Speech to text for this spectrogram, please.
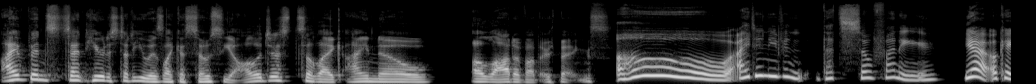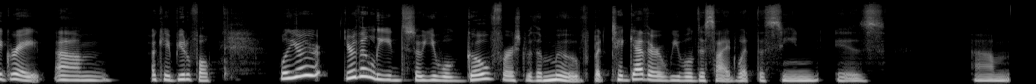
I've been sent here to study you as like a sociologist, so like I know a lot of other things. Oh, I didn't even that's so funny. Yeah, okay, great. Um okay, beautiful. Well, you're you're the lead, so you will go first with a move, but together we will decide what the scene is. Um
